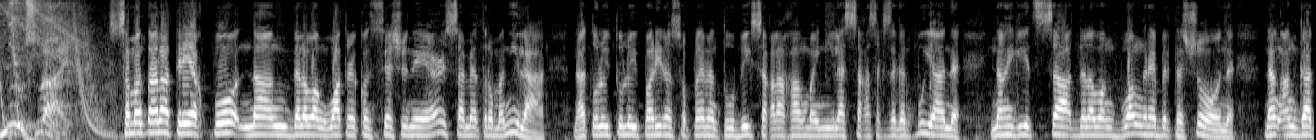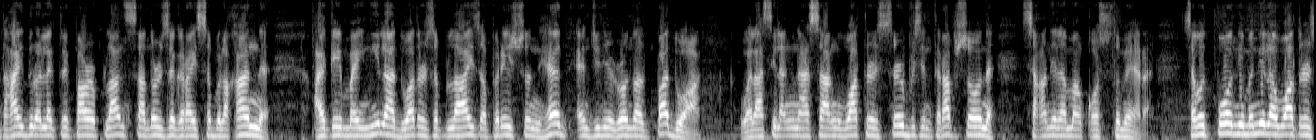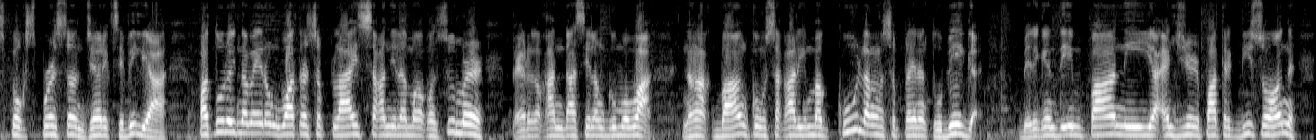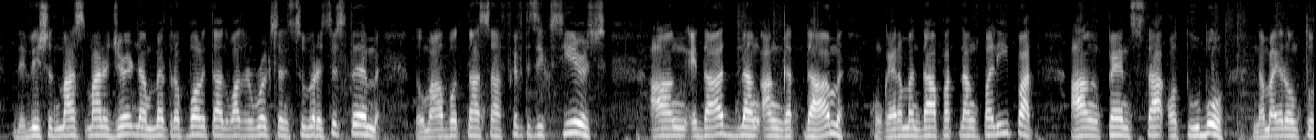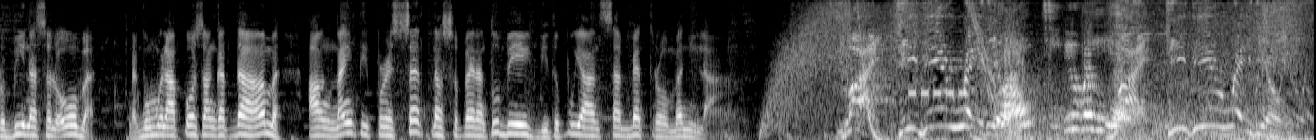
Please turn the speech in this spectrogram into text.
Newsline. Samantala, tiniyak po ng dalawang water concessionaire sa Metro Manila na tuloy-tuloy pa rin ang supply ng tubig sa Kalakang, Maynila sa kasagsagan po yan ng higit sa dalawang buwang rehabilitasyon ng Angat Hydroelectric Power Plant sa Norzagaray sa Bulacan. Ay kay Maynila Water Supplies Operation Head Engineer Ronald Padua, wala silang nasang water service interruption sa kanilang mga customer. Sagot po ni Manila Water Spokesperson Jeric Sevilla, patuloy na mayroong water supply sa kanilang mga consumer pero nakahanda silang gumawa ng hakbang kung sakaling magkulang ang supply ng tubig. Binigyan din pa ni uh, Engineer Patrick Dison, Division Mass Manager ng Metropolitan Waterworks and Sewer System na umabot na sa 56 years ang edad ng Angat Dam kung kaya naman dapat nang palipat ang penstock o tubo na mayroong turbina sa loob. Nagbumula po sa Angat Dam ang 90% ng supply ng tubig dito po yan sa Metro Manila. Live TV Radio. Live TV Radio. Live TV Radio.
